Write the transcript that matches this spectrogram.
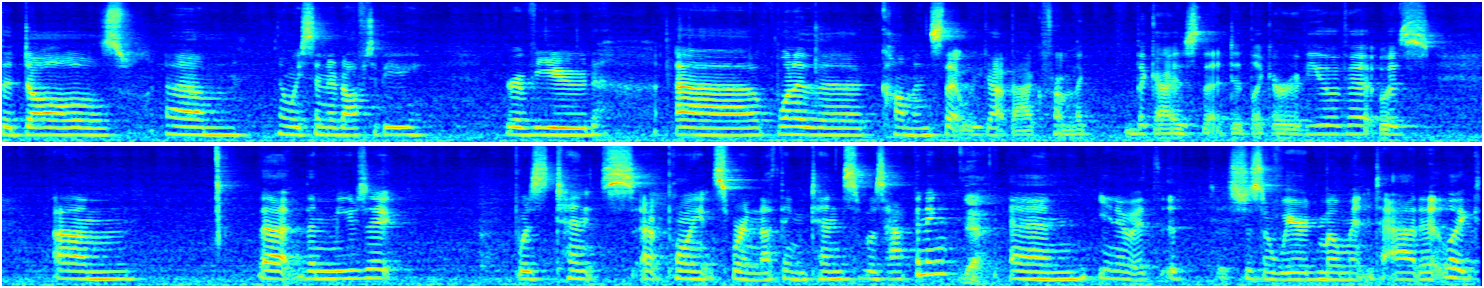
the dolls, um, and we sent it off to be reviewed, uh, one of the comments that we got back from the the guys that did like a review of it was um, that the music was tense at points where nothing tense was happening. Yeah. and you know it, it, it's just a weird moment to add it like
